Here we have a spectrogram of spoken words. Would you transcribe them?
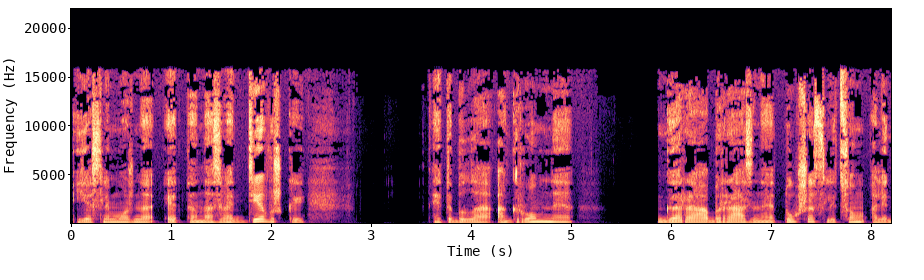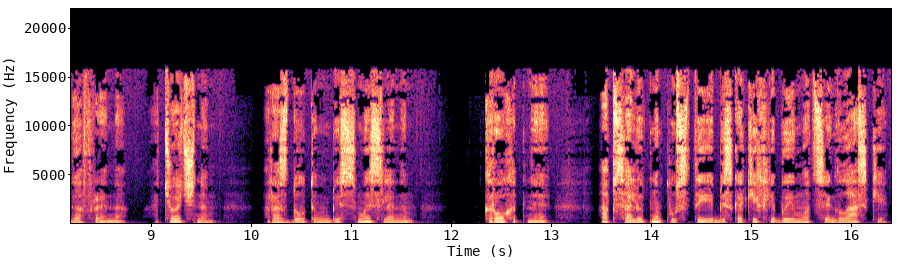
если можно это назвать девушкой. Это была огромная, горообразная туша с лицом олигофрена, отечным, раздутым, бессмысленным, крохотные, абсолютно пустые, без каких-либо эмоций глазки,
